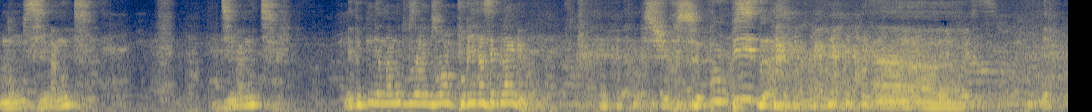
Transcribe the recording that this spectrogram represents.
Non, six mammouths. Dix mammouths. Mais de combien de mammouths vous avez besoin pour rire à cette blague? Sur ce beau bide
